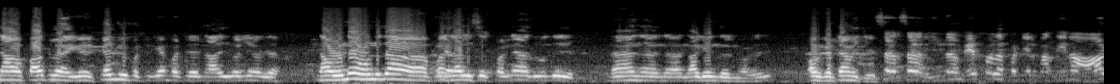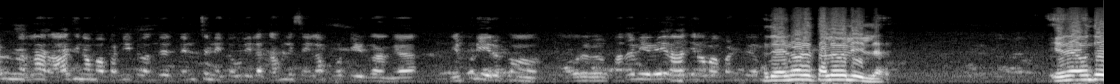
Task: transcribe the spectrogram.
நான் பார்க்கல கேள்விப்பட்டிருக்கேன் பட் நான் இது வரையும் நான் ஒன்றே ஒன்று தான் அனாலிசிஸ் பண்ணேன். அது வந்து நா- நா- நா- நாகேந்திரன் அவர்கள். அவர் கட்டாயச்சு சார் சார் இந்த வேட்பாளர் பட்டியல் பாத்தீங்கன்னா ஆளுநர்லாம் ராஜினாமா பண்ணிட்டு வந்து தென் சென்னை தொகுதியில தமிழிசை எல்லாம் போட்டியிடுறாங்க. எப்படி இருக்கும்? ஒரு பதவியவே ராஜினாமா பண்ணிட்டு அது என்னோட தலைவலி இல்லை. இதை வந்து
